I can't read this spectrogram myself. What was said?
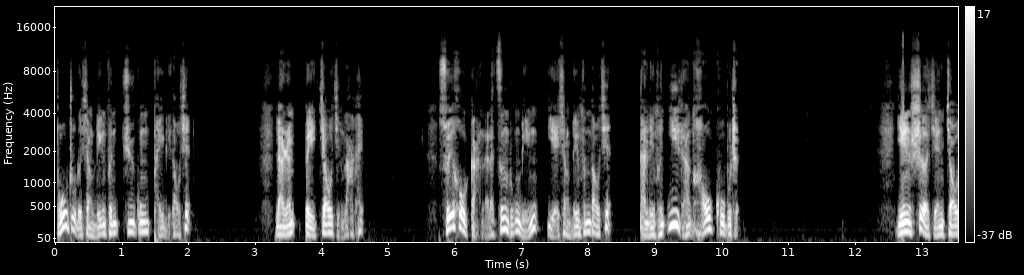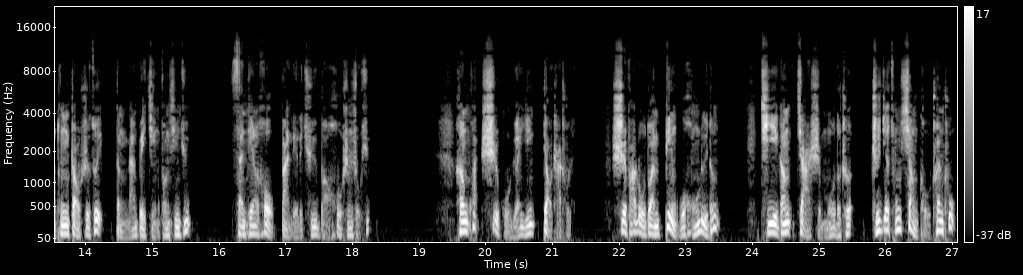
不住的向林芬鞠躬赔礼道歉。两人被交警拉开，随后赶来的曾荣林也向林芬道歉，但林芬依然嚎哭不止。因涉嫌交通肇事罪，邓楠被警方刑拘。三天后办理了取保候审手续。很快，事故原因调查出来，事发路段并无红绿灯，齐一刚驾驶摩托车直接从巷口穿出，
